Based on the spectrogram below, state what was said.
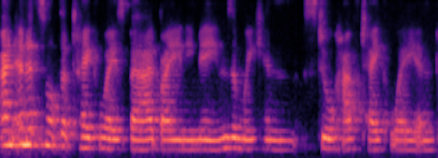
And and it's not that takeaway is bad by any means, and we can still have takeaway and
